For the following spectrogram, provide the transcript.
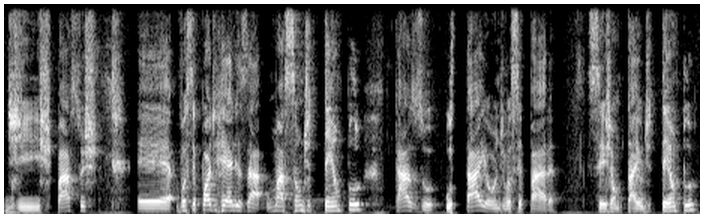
de espaços. É, você pode realizar uma ação de templo caso o tile onde você para seja um tile de templo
